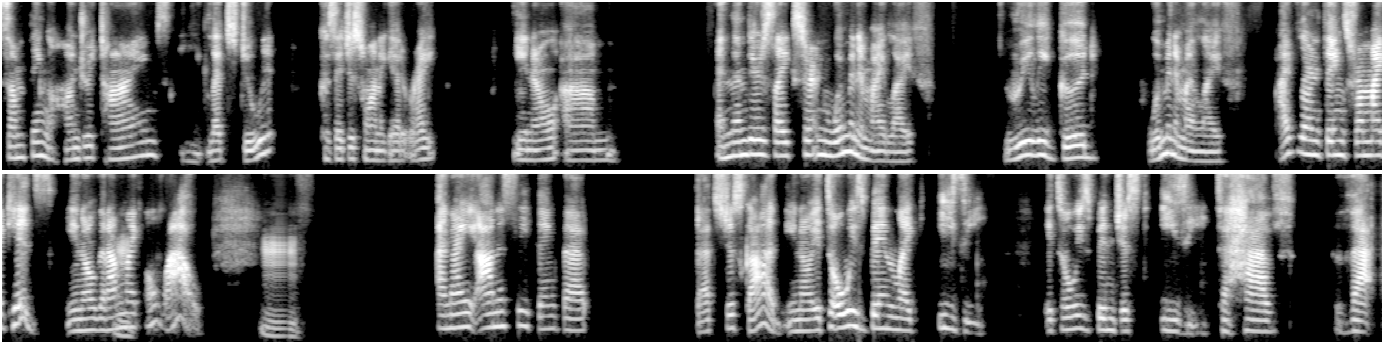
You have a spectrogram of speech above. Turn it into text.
something a hundred times, let's do it because I just want to get it right. You know, um, and then there's like certain women in my life really good women in my life. I've learned things from my kids, you know, that I'm mm. like, oh, wow. Mm. And I honestly think that that's just God. You know, it's always been like easy. It's always been just easy to have that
